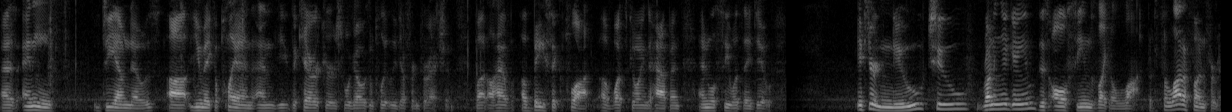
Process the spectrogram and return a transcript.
as any DM knows, uh, you make a plan and the, the characters will go a completely different direction. But I'll have a basic plot of what's going to happen and we'll see what they do. If you're new to running a game, this all seems like a lot, but it's a lot of fun for me.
